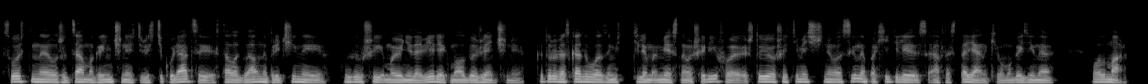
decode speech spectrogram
Свойственная лжецам ограниченность жестикуляции стала главной причиной, вызвавшей мое недоверие к молодой женщине, которая рассказывала заместителям местного шерифа, что ее шестимесячного сына похитили с автостоянки у магазина Walmart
